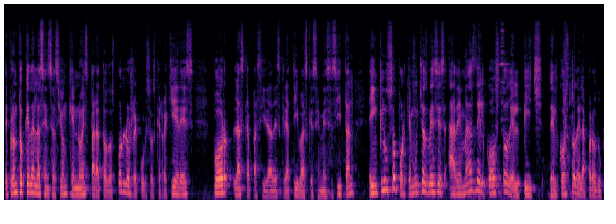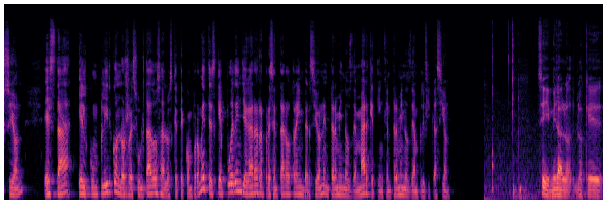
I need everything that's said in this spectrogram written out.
de pronto queda la sensación que no es para todos, por los recursos que requieres, por las capacidades creativas que se necesitan, e incluso porque muchas veces, además del costo del pitch, del costo de la producción, está el cumplir con los resultados a los que te comprometes, que pueden llegar a representar otra inversión en términos de marketing, en términos de amplificación. Sí, mira, lo, que,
